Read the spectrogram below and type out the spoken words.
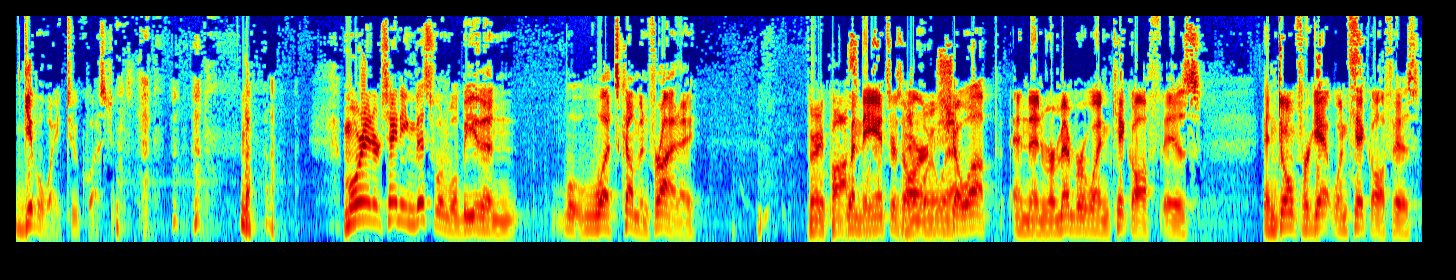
giveaway two questions. More entertaining this one will be than what's coming Friday Very possible. when the answers are show up and then remember when kickoff is and don't forget when kickoff is.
